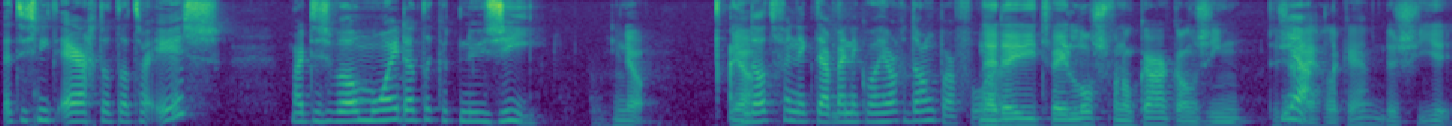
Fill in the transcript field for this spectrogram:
het is niet erg dat dat er is, maar het is wel mooi dat ik het nu zie. Ja. En dat vind ik, daar ben ik wel heel erg dankbaar voor. Nee, dat je die twee los van elkaar kan zien. Dus eigenlijk, hè. Dus je,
